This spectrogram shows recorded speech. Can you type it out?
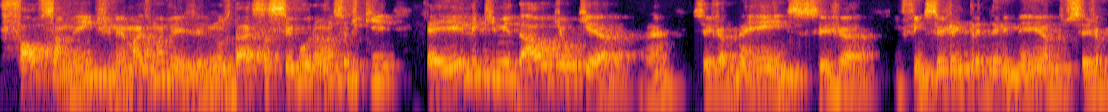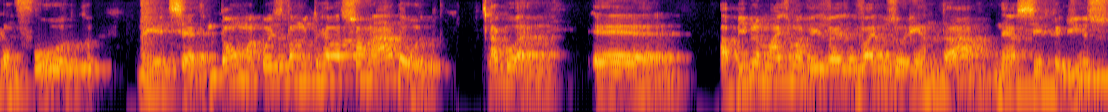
falsamente, né, mais uma vez, ele nos dá essa segurança de que é ele que me dá o que eu quero, né? seja bens, seja, enfim, seja entretenimento, seja conforto, né, etc. Então, uma coisa está muito relacionada à outra. Agora, é, a Bíblia, mais uma vez, vai, vai nos orientar né, acerca disso,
